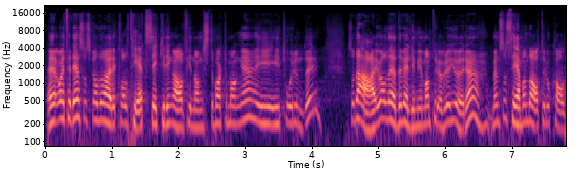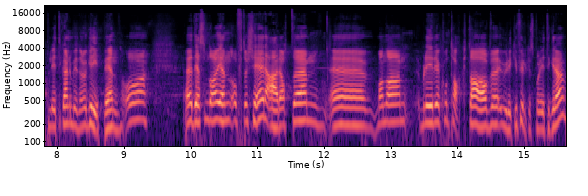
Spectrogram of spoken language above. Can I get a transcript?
Og Etter det så skal det være kvalitetssikring av Finansdepartementet i, i, to runder. Så det er jo allerede veldig mye man prøver å gjøre. Men så ser man da at lokalpolitikerne begynner å gripe inn. Og det som da igjen ofte skjer, er at eh, man da blir kontakta av ulike fylkespolitikere.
